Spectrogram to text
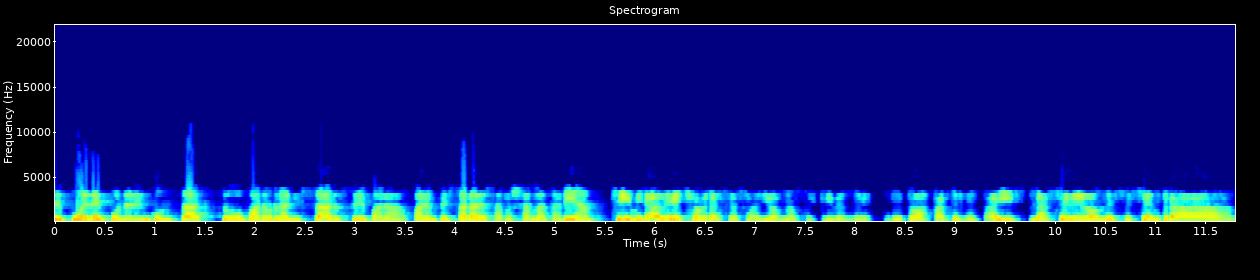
se puede poner en contacto para organizarse, para, para empezar a desarrollar la tarea? Sí, mira, de hecho, gracias a Dios nos escriben de, de todas partes del país. La sede donde se centra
